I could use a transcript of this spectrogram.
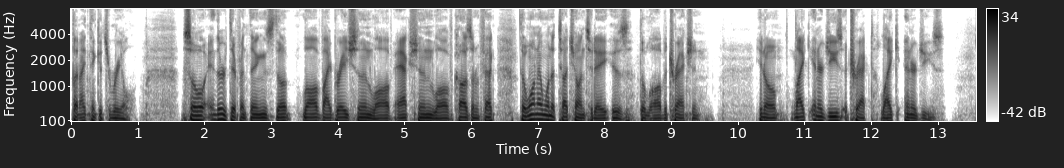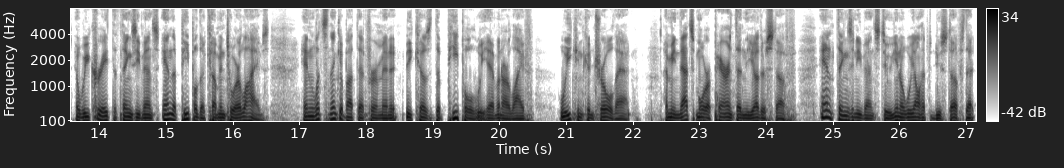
but I think it's real. So there are different things: the law of vibration, law of action, law of cause and effect. The one I want to touch on today is the law of attraction. You know, like energies attract like energies, and we create the things, events, and the people that come into our lives. And let's think about that for a minute, because the people we have in our life, we can control that. I mean, that's more apparent than the other stuff and things and events too. You know, we all have to do stuff that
